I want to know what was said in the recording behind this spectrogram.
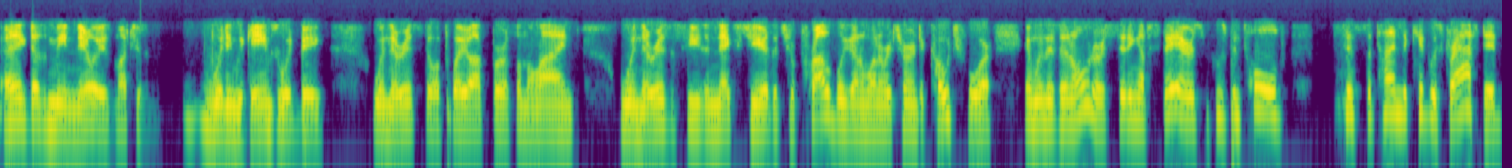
I think it doesn't mean nearly as much as winning the games would be when there is still a playoff berth on the line, when there is a season next year that you're probably going to want to return to coach for, and when there's an owner sitting upstairs who's been told since the time the kid was drafted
